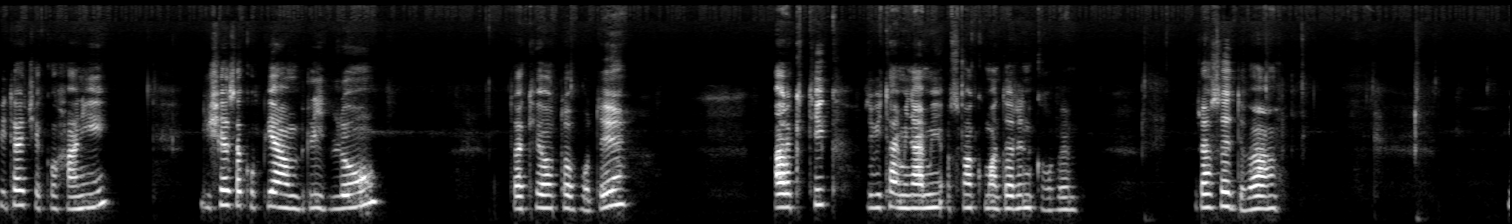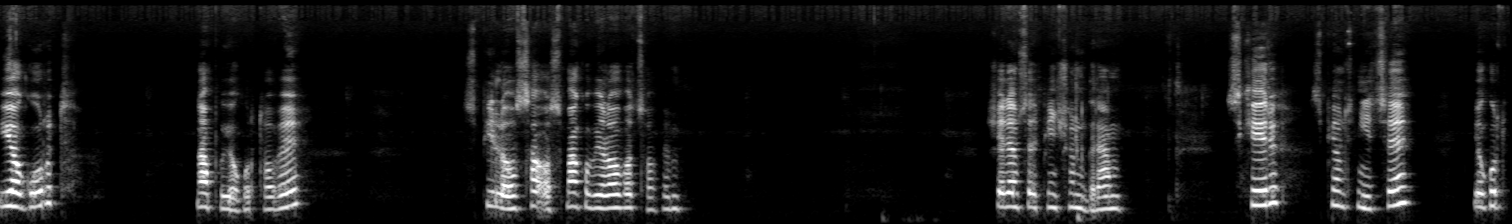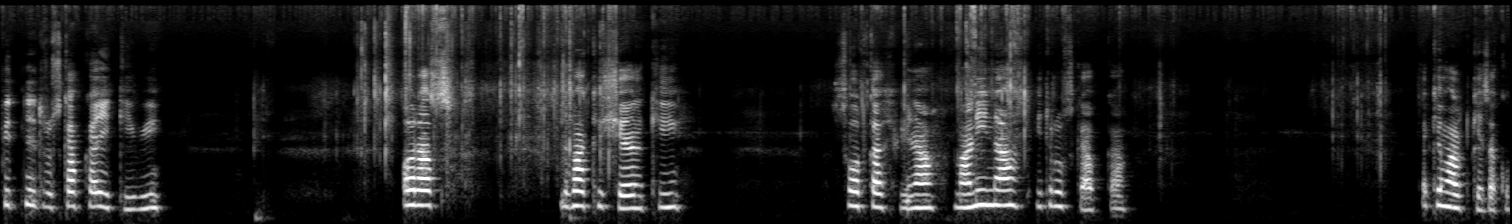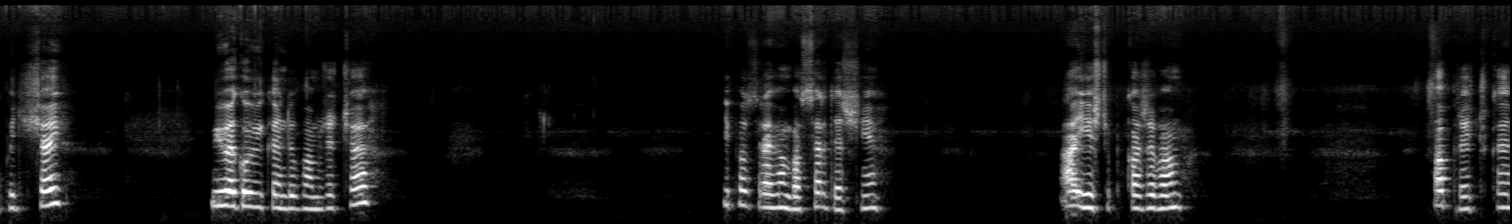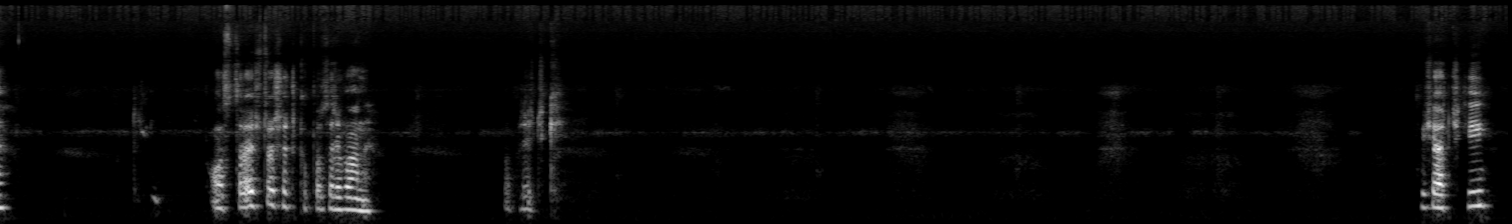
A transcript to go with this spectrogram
Witajcie kochani. Dzisiaj zakupiłam w Lidlu takie oto wody Arctic z witaminami o smaku mandarynkowym. Razy dwa. Jogurt. Napój jogurtowy. Z pilosa o smaku wieloowocowym. 750 gram. Skir z piątnicy. Jogurt pitny, truskawka i kiwi. Oraz dwa kisielki. Słodka chwila, malina i truskawka. Takie malutkie zakupy dzisiaj. Miłego weekendu Wam życzę. I pozdrawiam Was serdecznie. A jeszcze pokażę Wam papryczkę. Ostra, już troszeczkę pozrywane. Papryczki. Buziaczki.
